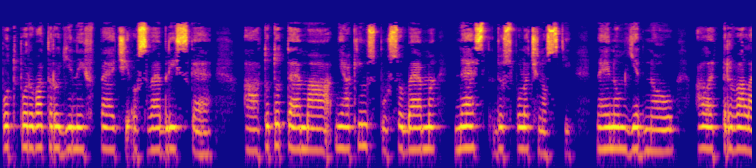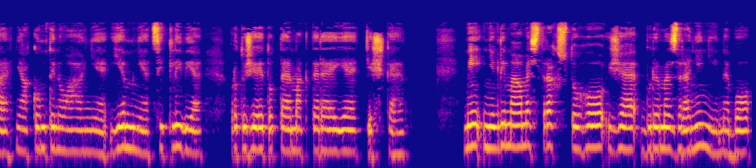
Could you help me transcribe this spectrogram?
podporovat rodiny v péči o své blízké, a toto téma nějakým způsobem nést do společnosti. Nejenom jednou, ale trvale, nějak kontinuálně, jemně, citlivě, protože je to téma, které je těžké. My někdy máme strach z toho, že budeme zraněni nebo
